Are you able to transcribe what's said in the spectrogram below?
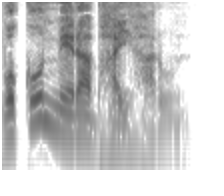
وہ کون میرا بھائی ہارون؟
